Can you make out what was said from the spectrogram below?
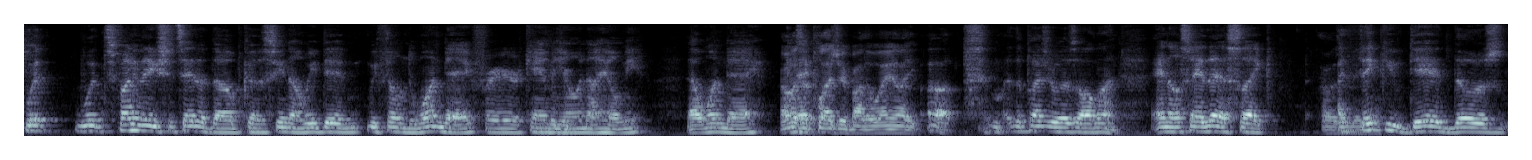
What What's funny that you should say that though, because you know we did we filmed one day for your cameo and iHomie, that one day. Mm-hmm. that was a pleasure, by the way. Like Oh, pff, the pleasure was all mine. And I'll say this, like I think you did those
